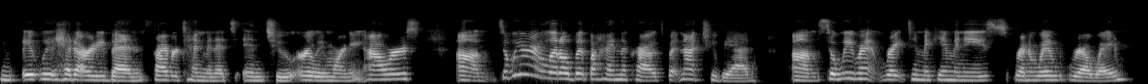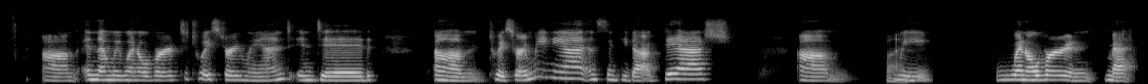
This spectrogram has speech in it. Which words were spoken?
it had already been five or 10 minutes into early morning hours. Um, so we were a little bit behind the crowds, but not too bad. Um, so we went right to Mickey and Minnie's Runaway Railway. Um, and then we went over to Toy Story Land and did um, Toy Story Mania and Slinky Dog Dash. Um, we went over and met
